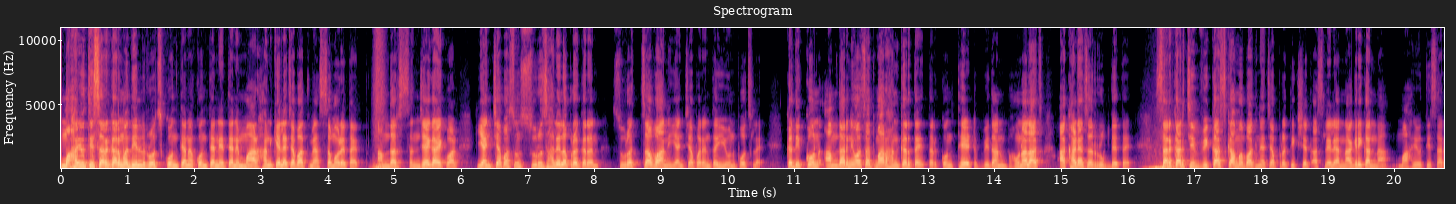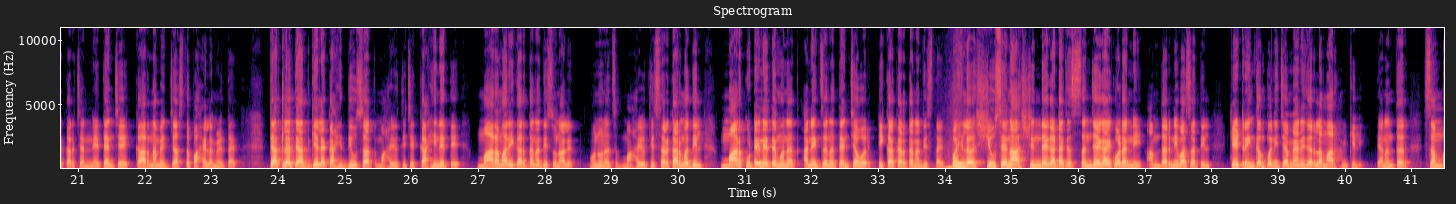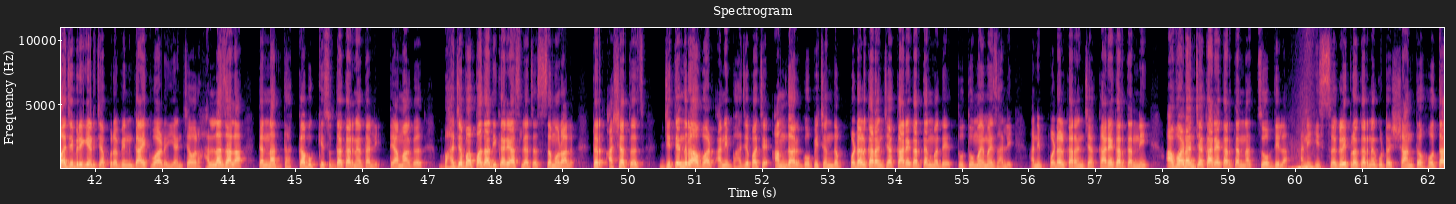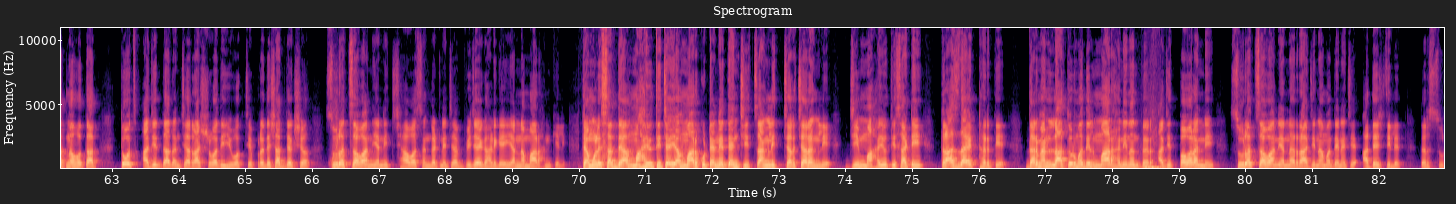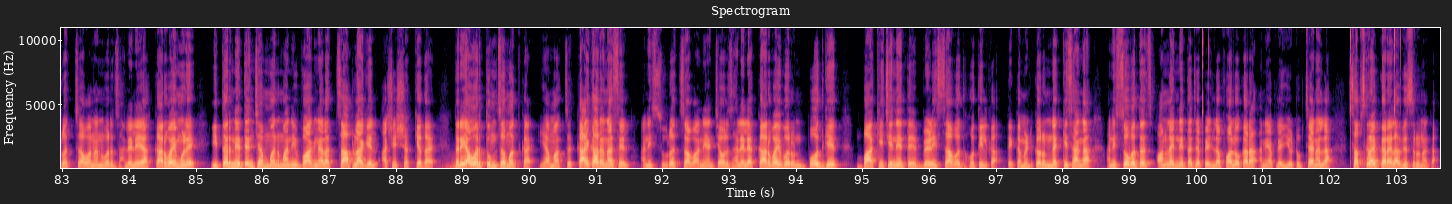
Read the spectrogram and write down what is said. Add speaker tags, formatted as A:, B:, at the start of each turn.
A: महायुती सरकारमधील रोज कोणत्या ना कोणत्या नेत्याने मारहाण केल्याच्या बातम्या समोर येत आहेत. आमदार संजय गायकवाड यांच्यापासून सुरू झालेलं प्रकरण सूरज चव्हाण यांच्यापर्यंत येऊन पोचलंय. कधी कोण आमदार निवासात मारहाण करते तर कोण थेट विधान भवनालाच आखाड्याचं रूप देत आहे सरकारची विकास कामं बघण्याच्या प्रतीक्षेत असलेल्या नागरिकांना महायुती सरकारच्या नेत्यांचे कारनामेच जास्त पाहायला मिळत आहेत त्यातल्या त्यात गेल्या काही दिवसात महायुतीचे काही नेते मारामारी करताना दिसून आलेत. म्हणूनच महायुती सरकारमधील मारकुटे नेते म्हणत अनेक जण त्यांच्यावर टीका करताना दिसत आहेत पहिलं शिवसेना शिंदे गटाच्या संजय गायकवाडांनी आमदार निवासातील केटरिंग कंपनीच्या मॅनेजरला मारहाण केली. त्यानंतर संभाजी ब्रिगेडच्या प्रवीण गायकवाड यांच्यावर हल्ला झाला. त्यांना धक्काबुक्की सुद्धा करण्यात आली. त्यामागं भाजपा पदाधिकारी असल्याचं समोर आलं. तर अशातच जितेंद्र आव्हाड आणि भाजपाचे आमदार गोपीचंद पडळकरांच्या कार्यकर्त्यांमध्ये तुतुमयमय झाली आणि पडळकरांच्या कार्यकर्त्यांनी आव्हाडांच्या कार्यकर्त्यांना चोप दिला. आणि ही सगळी प्रकरणं कुठं शांत होतात न होतात तोच अजितदादांच्या राष्ट्रवादी युवकचे प्रदेशाध्यक्ष सूरज चव्हाण यांनी छावा संघटनेच्या विजय घाडगे यांना मारहाण केली. त्यामुळे सध्या महायुतीच्या या मारकुट्या नेत्यांची चांगली चर्चा रंगली आहे जी महायुतीसाठी त्रासदायक ठरते दरम्यान लातूरमधील मारहाणीनंतर अजित पवारांनी सूरज चव्हाण यांना राजीनामा देण्याचे आदेश दिलेत. तर सूरज चव्हाणांवर झालेल्या या कारवाईमुळे इतर नेत्यांच्या मनमानी वागण्याला चाप लागेल अशी शक्यता आहे. तर यावर तुमचं मत काय? यामागचं काय कारण असेल? आणि सूरज चव्हाण यांच्यावर झालेल्या कारवाईवरून बोध घेत बाकीचे नेते वेळी सावध होतील का? ते कमेंट करून नक्की सांगा. आणि सोबतच ऑनलाईन नेताच्या पेजला फॉलो करा आणि आपल्या यूट्यूब चॅनलला सबस्क्राईब करायला विसरू नका.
